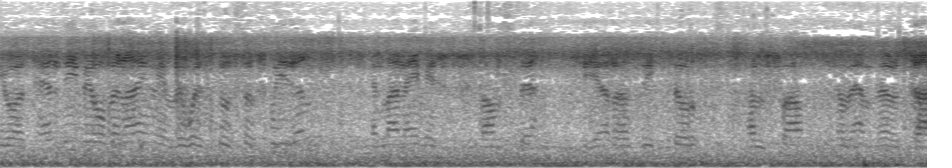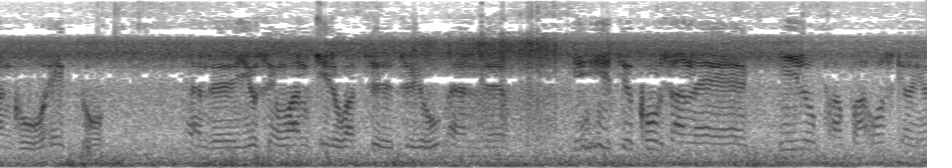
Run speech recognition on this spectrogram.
You are 10 dB over 9 in the west coast of Sweden. And my name is Svante Sierra Victor Alpha November Tango Echo. And uh, using 1 kilowatt uh, trio. And uh, i- is your course on uh, Kilo Papa Oscar in,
